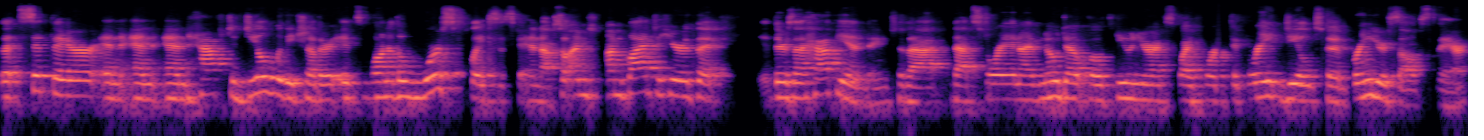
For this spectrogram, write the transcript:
that sit there and and and have to deal with each other it's one of the worst places to end up so i'm i'm glad to hear that there's a happy ending to that that story and i have no doubt both you and your ex-wife worked a great deal to bring yourselves there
